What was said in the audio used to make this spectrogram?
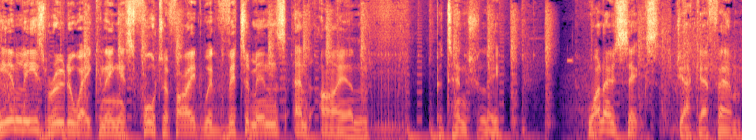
Ian Lee's Rude Awakening is fortified with vitamins and iron. Potentially. 106 Jack FM.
